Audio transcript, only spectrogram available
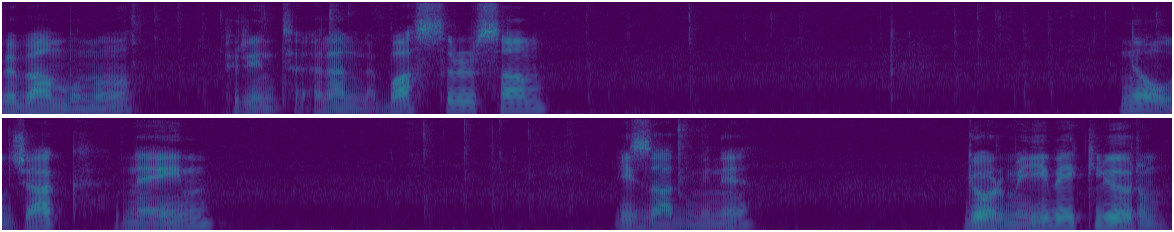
ve ben bunu print elenle bastırırsam ne olacak? Name isadmin'i görmeyi bekliyorum.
